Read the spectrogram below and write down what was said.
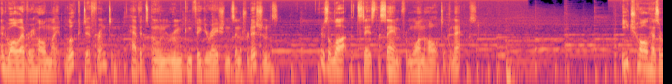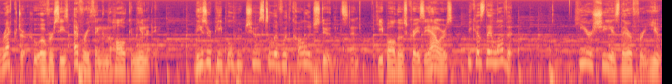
And while every hall might look different and have its own room configurations and traditions, there's a lot that stays the same from one hall to the next. Each hall has a rector who oversees everything in the hall community. These are people who choose to live with college students and keep all those crazy hours because they love it. He or she is there for you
